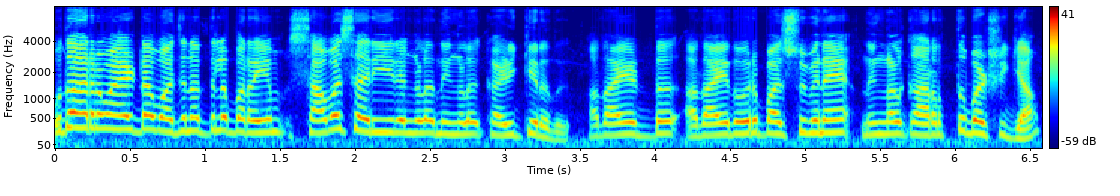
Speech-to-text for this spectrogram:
ഉദാഹരണമായിട്ട് വചനത്തിൽ പറയും ശവശരീരങ്ങൾ നിങ്ങൾ കഴിക്കരുത്. അതായിട്ട് അതായത് ഒരു പശുവിനെ നിങ്ങൾക്ക് അറുത്ത് ഭക്ഷിക്കാം.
